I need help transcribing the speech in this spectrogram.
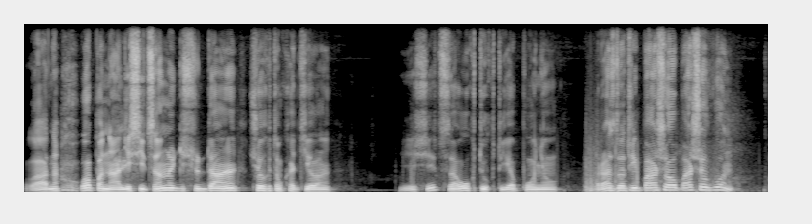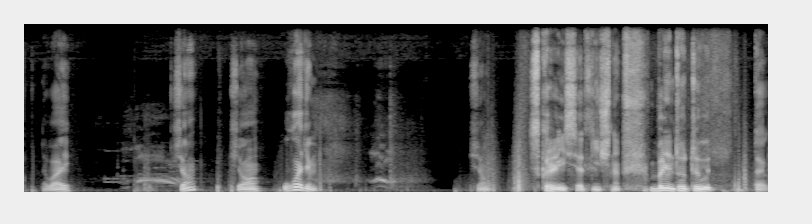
Ладно. Опа-на, лисица, а ну иди сюда, а? Чё ты там хотела? Лисица, ух ты, ух ты, я понял. Раз, два, три, пошел, пошел вон. Давай. Все? Все. Уходим. Все. Скрылись, отлично. Блин, тут и так.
